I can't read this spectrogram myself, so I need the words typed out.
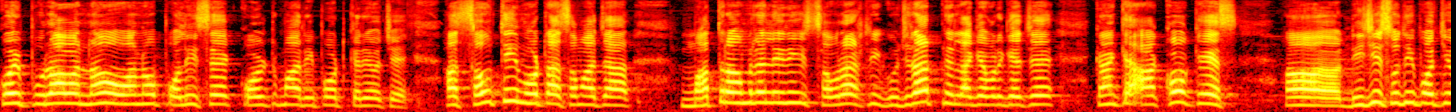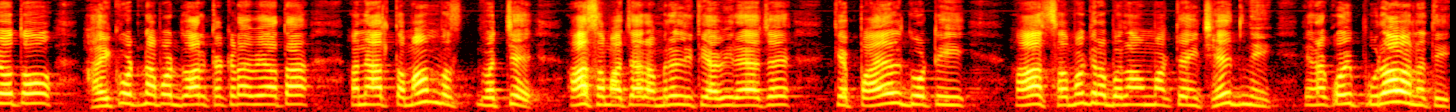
કોઈ પુરાવા ન હોવાનો પોલીસે કોર્ટમાં રિપોર્ટ કર્યો છે. આ સૌથી મોટા સમાચાર માત્ર અમરેલીની સૌરાષ્ટ્રની ગુજરાતને લાગે વળગે છે. કારણ કે આખો કેસ ડીજી સુધી પહોંચ્યો હતો હાઈકોર્ટના પણ દ્વાર ખખડાવ્યા હતા અને આ તમામ વચ્ચે આ સમાચાર અમરેલીથી આવી રહ્યા છે કે પાયલ ગોટી આ સમગ્ર બનાવમાં ક્યાંય છે જ નહીં. એના કોઈ પુરાવા નથી.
